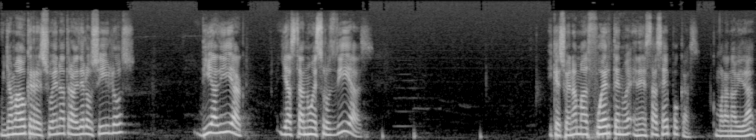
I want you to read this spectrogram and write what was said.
un llamado que resuena a través de los siglos, día a día y hasta nuestros días, y que suena más fuerte en, estas épocas, como la Navidad.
